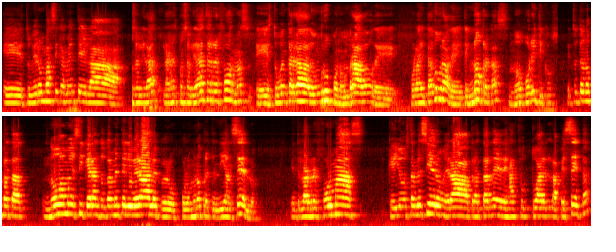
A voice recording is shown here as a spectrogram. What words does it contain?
eh, tuvieron básicamente la responsabilidad, la responsabilidad de estas reformas eh, estuvo encargada de un grupo nombrado de, por la dictadura de tecnócratas, no políticos. Estos tecnócratas no vamos a decir que eran totalmente liberales, pero por lo menos pretendían serlo. Entre las reformas que ellos establecieron era tratar de dejar fluctuar la peseta,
